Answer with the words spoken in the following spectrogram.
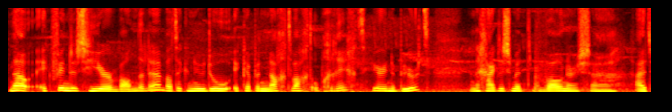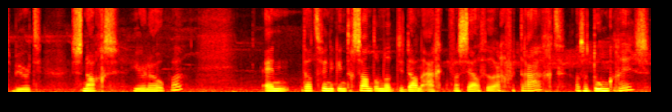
Nou, ik vind dus hier wandelen. Wat ik nu doe, ik heb een nachtwacht opgericht hier in de buurt. En dan ga ik dus met bewoners uh, uit de buurt s'nachts hier lopen. En dat vind ik interessant omdat je dan eigenlijk vanzelf heel erg vertraagt als het donker is.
